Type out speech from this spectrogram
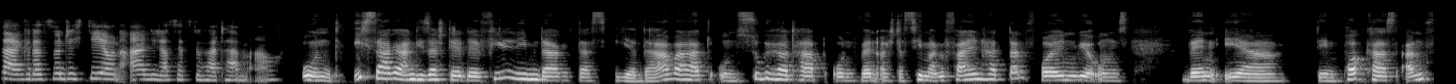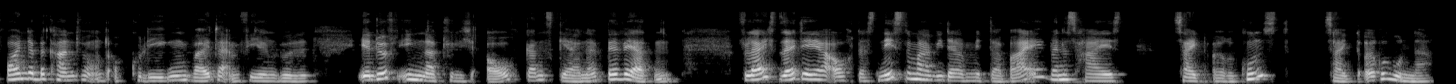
Danke, das wünsche ich dir und allen, die das jetzt gehört haben, auch. Und ich sage an dieser Stelle vielen lieben Dank, dass ihr da wart, uns zugehört habt. Und wenn euch das Thema gefallen hat, dann freuen wir uns, wenn ihr den Podcast an Freunde, Bekannte und auch Kollegen weiterempfehlen würdet. Ihr dürft ihn natürlich auch ganz gerne bewerten. Vielleicht seid ihr ja auch das nächste Mal wieder mit dabei, wenn es heißt, zeigt eure Kunst, zeigt eure Wunder.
